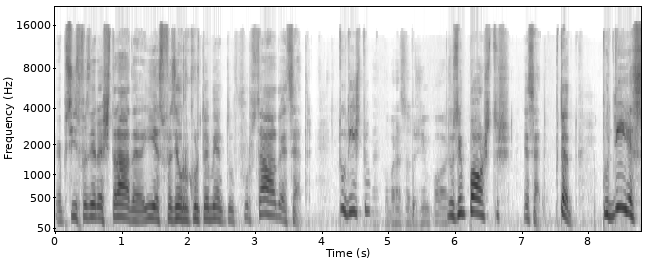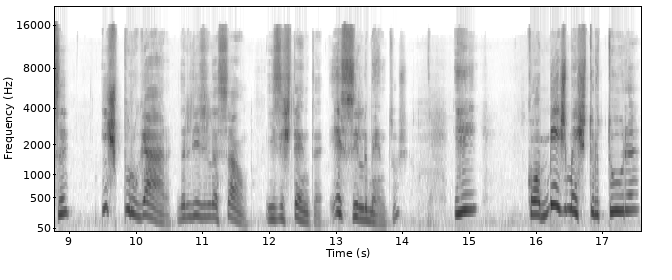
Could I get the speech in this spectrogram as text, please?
é preciso fazer a estrada, ia-se fazer o recrutamento forçado, etc. Tudo isto. A cobrança dos impostos. Dos impostos, etc. Portanto, podia-se expurgar da legislação existente esses elementos e, com a mesma estrutura,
